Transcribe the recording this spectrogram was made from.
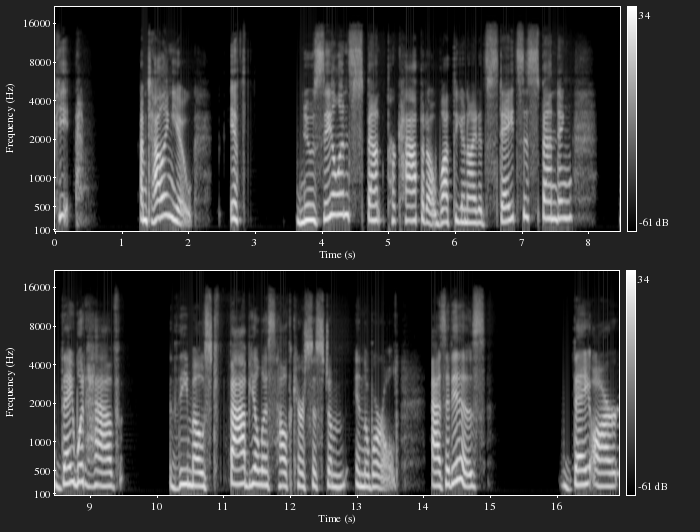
P- I'm telling you, if New Zealand spent per capita what the United States is spending, they would have the most fabulous healthcare system in the world. As it is, they are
